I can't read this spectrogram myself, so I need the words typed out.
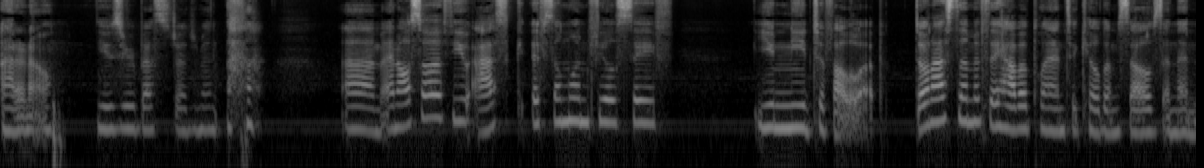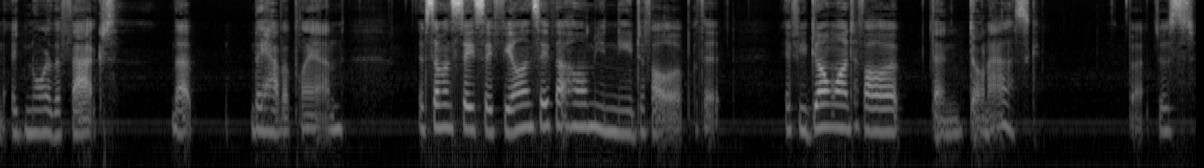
I don't know, use your best judgment. um, and also, if you ask if someone feels safe, you need to follow up. Don't ask them if they have a plan to kill themselves and then ignore the fact that they have a plan. If someone states they feel unsafe at home, you need to follow up with it. If you don't want to follow up, then don't ask. But just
